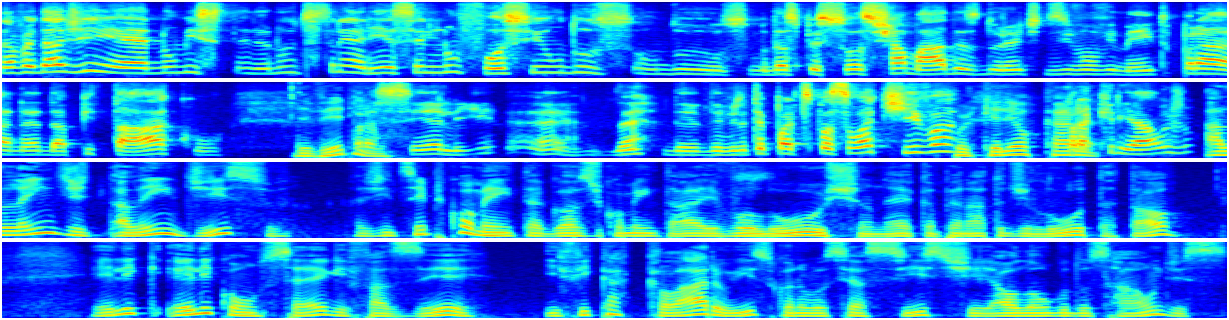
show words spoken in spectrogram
Na verdade, é, não me, eu não estranharia se ele não fosse um dos, um dos, uma das pessoas chamadas durante o desenvolvimento para né, dar pitaco. Deveria. Para ser ali. É, né, deveria ter participação ativa Porque ele é o cara. criar o jogo. Além, de, além disso, a gente sempre comenta, gosta de comentar Evolution, né, campeonato de luta tal. Ele, ele consegue fazer, e fica claro isso quando você assiste ao longo dos rounds,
